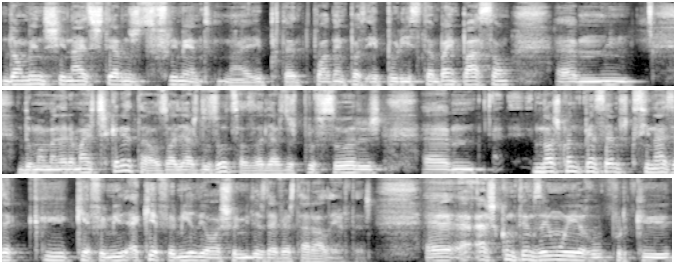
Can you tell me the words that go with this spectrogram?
dão menos sinais externos de sofrimento, não é? E portanto podem e por isso também passam de uma maneira mais discreta aos olhares dos outros, aos olhares dos professores. Nós quando pensamos que sinais é que, que, a família, a que a família ou as famílias devem estar alertas. Uh, acho que cometemos aí um erro, porque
